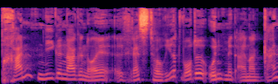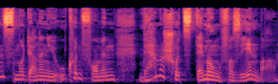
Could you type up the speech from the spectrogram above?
brandniegelnagelneu restauriert wurde und mit einer ganz modernen EU-konformen Wärmeschutzdämmung versehen war.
